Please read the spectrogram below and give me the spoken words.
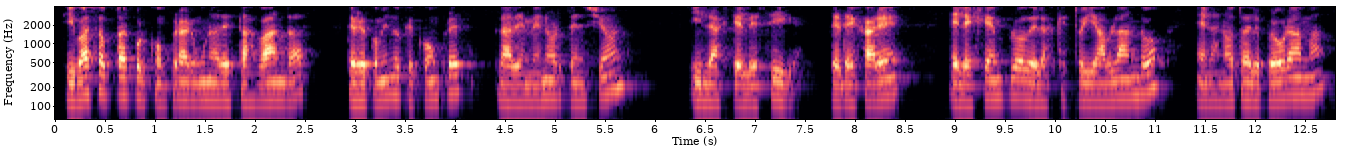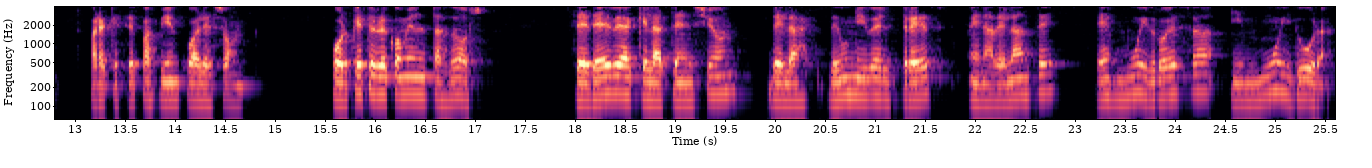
Si vas a optar por comprar una de estas bandas, te recomiendo que compres la de menor tensión y las que le sigue. Te dejaré el ejemplo de las que estoy hablando en la nota del programa para que sepas bien cuáles son. ¿Por qué te recomiendo estas dos? Se debe a que la tensión de las de un nivel 3 en adelante es muy gruesa y muy dura.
